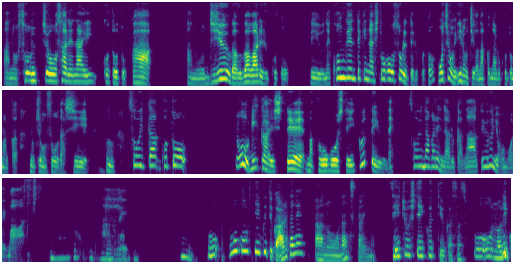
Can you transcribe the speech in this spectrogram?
あの、尊重されないこととか、あの、自由が奪われることっていうね、根源的な人が恐れてること、もちろん命がなくなることなんか、もちろんそうだし、うん、そういったことを理解して、まあ、統合していくっていうね、そういう流れになるかなというふうに思います。なるほど。はい。うん。と統合していくっていうか、あれだね。あの、なんつったらいいの？成長していくっていうかさ、そこを乗り越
